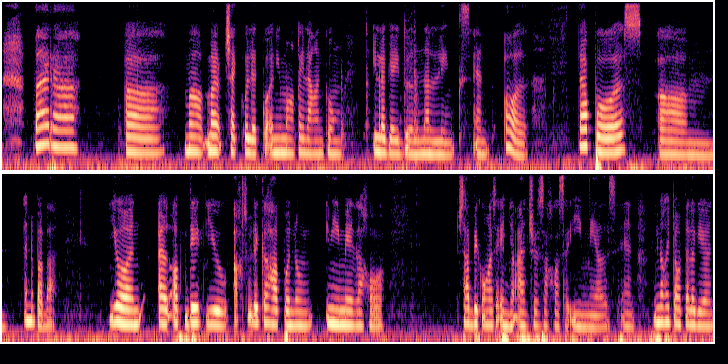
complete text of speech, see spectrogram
para uh, ma- ma-check ulit ko ano yung mga kailangan kong ilagay doon na links and all tapos um ano pa ba yon I'll update you actually kahapon nung in-email ako sabi ko nga sa inyo, anxious ako sa emails. And, nung nakita ko talaga yun,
